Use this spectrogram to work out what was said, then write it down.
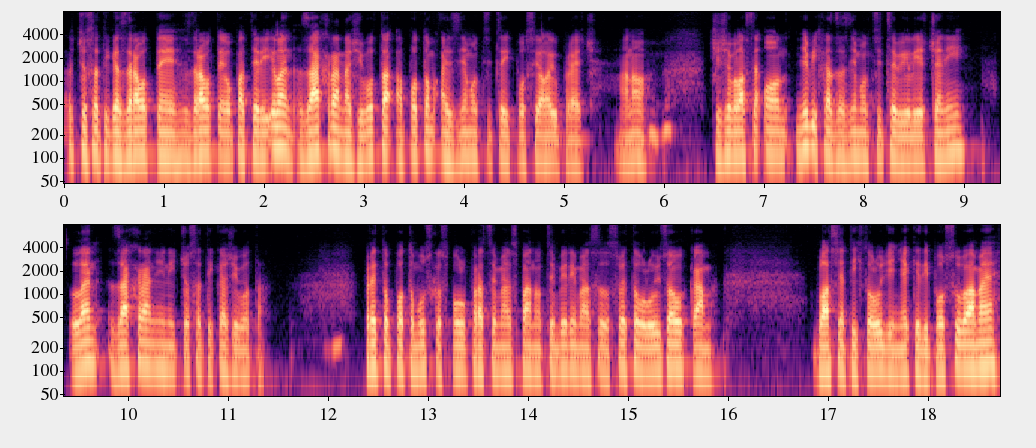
čo sa týka zdravotnej, zdravotnej opatery, len záchrana života a potom aj z nemocnice ich posielajú preč. Áno. Uh-huh. Čiže vlastne on nevychádza z nemocnice vyliečený, len zachránený, čo sa týka života. Preto potom úzko spolupracujeme s pánom Cibirim a so Svetou Luizou, kam vlastne týchto ľudí niekedy posúvame.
